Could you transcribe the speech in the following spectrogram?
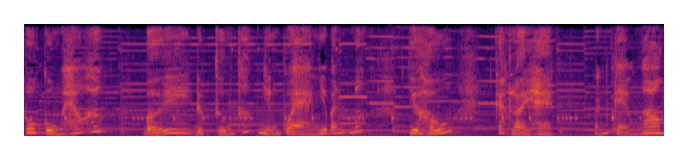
vô cùng háo hức bởi được thưởng thức những quà như bánh mứt, dưa hấu, các loại hạt, bánh kẹo ngon.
